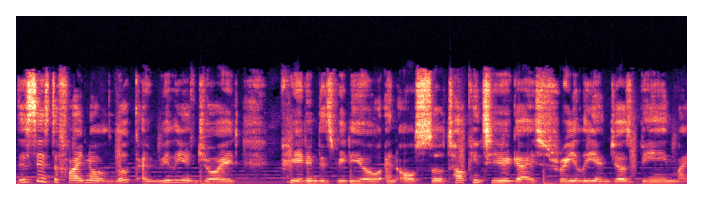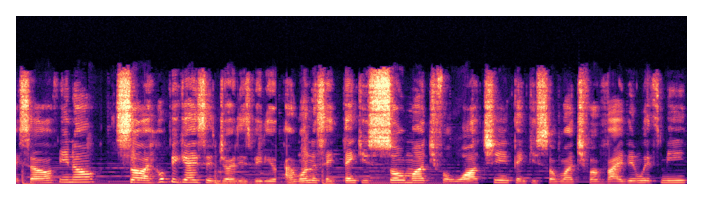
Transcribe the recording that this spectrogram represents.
this is the final look. I really enjoyed creating this video and also talking to you guys freely and just being myself, you know? So I hope you guys enjoyed this video. I want to say thank you so much for watching. Thank you so much for vibing with me.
